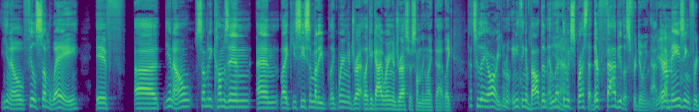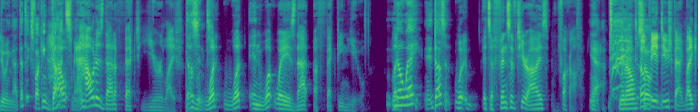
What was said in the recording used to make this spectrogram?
you know, feels some way if uh, you know, somebody comes in and like you see somebody like wearing a dress like a guy wearing a dress or something like that. Like that's who they are. You don't know anything about them and let them express that. They're fabulous for doing that. They're amazing for doing that. That takes fucking guts, how, man. How does that affect your life? doesn't? What what in what way is that affecting you? like- no way. It doesn't. What it's offensive to your eyes? Fuck off. Yeah. You know? Don't so be a douchebag. Like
